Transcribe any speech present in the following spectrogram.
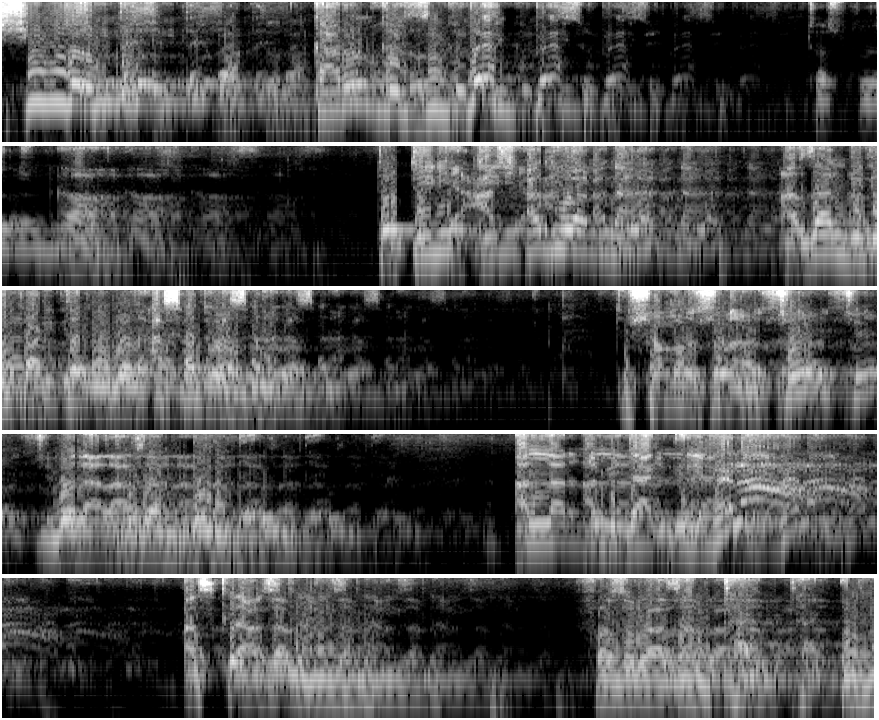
সিন বলতে কারণ ওই জিহ্বা তো তিনি আসাদু আন্না আজান দিতে পারতেন না বলে আসাদু আন্না। তো সমালোচনা হচ্ছে বেলাল আজান বলতে আল্লাহর নবী ডাক দিলে বেলাল আজকে আজান দিও না। ফজর আজান থাক থাক অন্য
